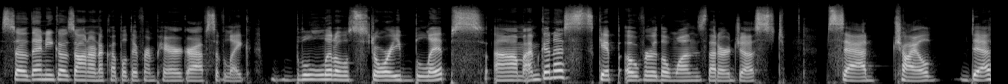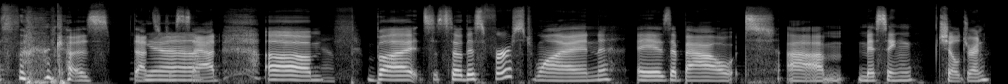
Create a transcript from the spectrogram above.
So then he goes on on a couple different paragraphs of like little story blips. Um, I'm gonna skip over the ones that are just sad child death because that's Yeah. just sad. Um, Yeah. But so this first one is about um, missing children,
